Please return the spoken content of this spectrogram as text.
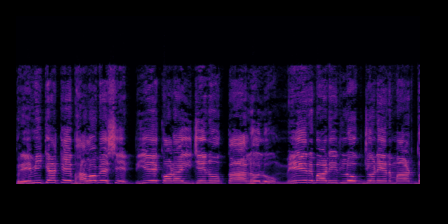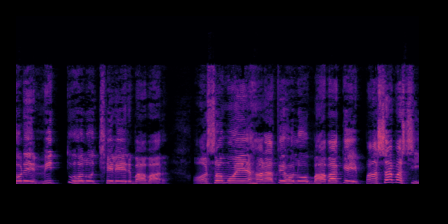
প্রেমিকাকে ভালোবেসে বিয়ে করাই যেন কাল হলো। মেয়ের বাড়ির লোকজনের মারধরে মৃত্যু হলো ছেলের বাবার। অসময়ে হারাতে হলো বাবাকে, পাশাপাশি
